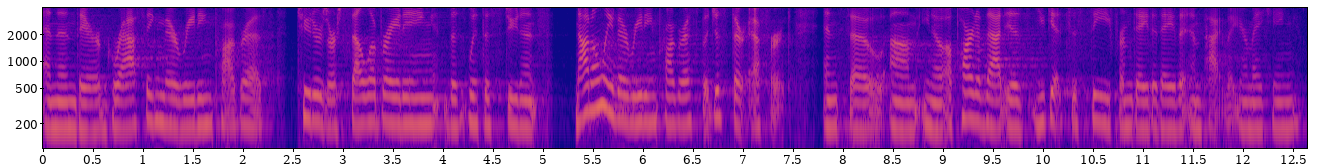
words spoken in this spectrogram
and then they're graphing their reading progress. Tutors are celebrating the, with the students not only their reading progress but just their effort. And so um, you know a part of that is you get to see from day to day the impact that you're making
